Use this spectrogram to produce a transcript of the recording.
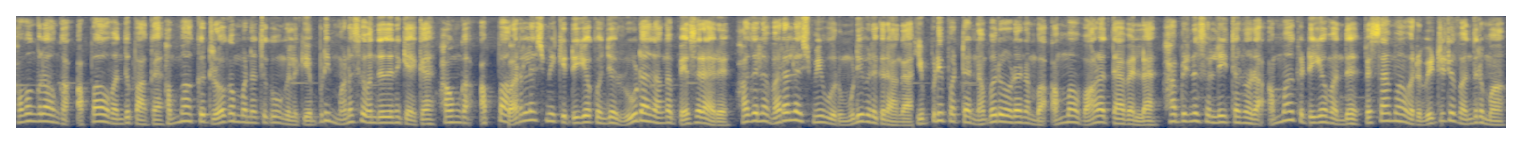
அவங்களும் அவங்க அப்பாவை வந்து பார்க்க அம்மாவுக்கு துரோகம் பண்ணதுக்கு உங்களுக்கு எப்படி மனசு வந்ததுன்னு கேட்க அவங்க அப்பா வரலட்சுமி கிட்டயோ கொஞ்சம் ரூடா தாங்க பேசுறாரு. அதுல வரலட்சுமி ஒரு முடிவெடுக்கிறாங்க. இப்படிப்பட்ட நபரோட நம்ம அம்மா வாழ தேவையில்ல. அப்படின்னு சொல்லி தன்னோட அம்மா கிட்டயும் வந்து பெசாம அவர் விட்டுட்டு வந்துருமா?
